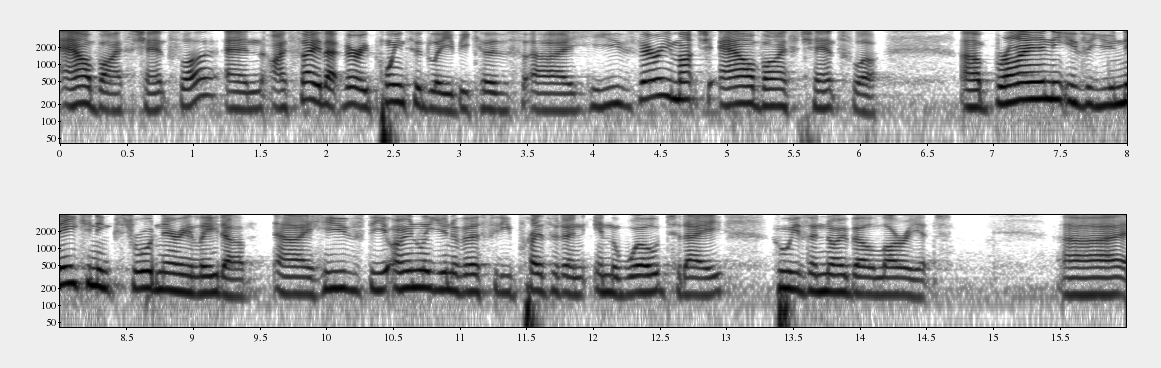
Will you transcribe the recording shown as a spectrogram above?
our Vice Chancellor, and I say that very pointedly because uh, he's very much our Vice Chancellor. Uh, Brian is a unique and extraordinary leader. Uh, he's the only university president in the world today who is a Nobel laureate. Uh,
